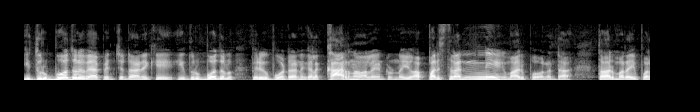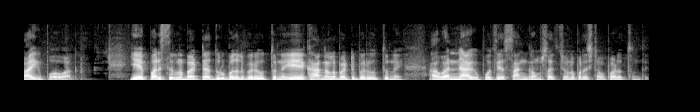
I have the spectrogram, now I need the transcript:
ఈ దుర్బోధలు వ్యాపించడానికి ఈ దుర్బోధలు పెరిగిపోవడానికి గల కారణాలు ఏంటున్నాయో ఆ పరిస్థితులన్నీ మారిపోవాలంట తారుమారు అయిపోవాలి ఆగిపోవాలి. ఏ పరిస్థితులను బట్టి ఆ దుర్బదలు పెరుగుతున్నాయి? ఏ కారణాలను బట్టి పెరుగుతున్నాయి? అవన్నీ ఆగిపోతే సంఘం సత్యంలో పరిశ్రమ పడుతుంది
